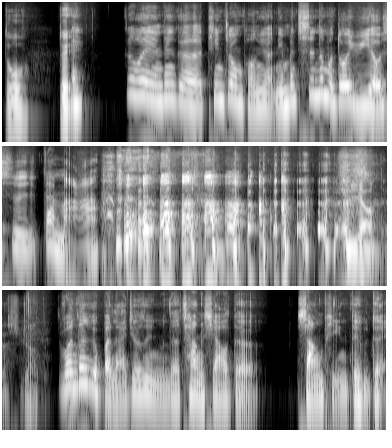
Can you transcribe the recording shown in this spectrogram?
多。对，欸，各位那个听众朋友，你们吃那么多鱼油是干嘛？需要的，需要的。不过那个本来就是你们的畅销的。商品对不对？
